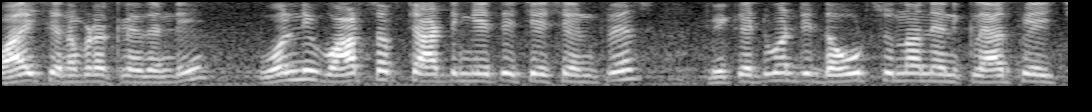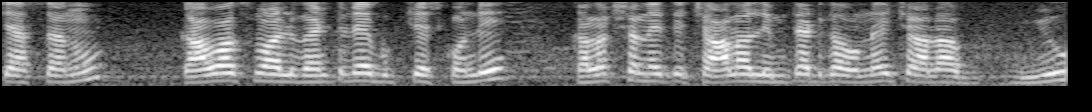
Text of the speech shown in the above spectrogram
వాయిస్ వినపడట్లేదండి. ఓన్లీ వాట్సాప్ చాటింగ్ అయితే చేసాను ఫ్రెండ్స్. మీకు ఎటువంటి డౌట్స్ ఉన్నా నేను క్లారిఫై ఇచ్చేస్తాను. కావాల్సిన వాళ్ళు వెంటనే బుక్ చేసుకోండి. కలెక్షన్ అయితే చాలా లిమిటెడ్గా ఉన్నాయి. చాలా న్యూ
